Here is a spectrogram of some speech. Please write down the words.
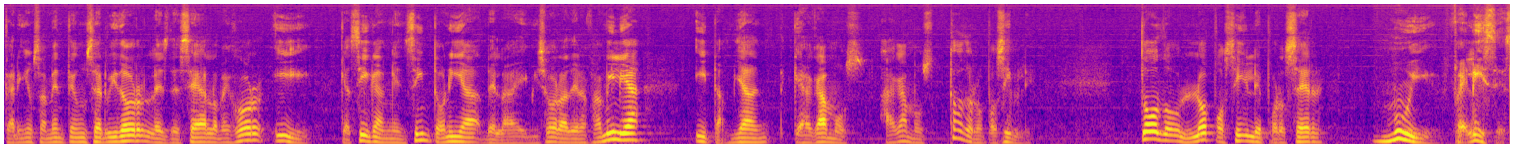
Cariñosamente un servidor les desea lo mejor y que sigan en sintonía de la emisora de la familia y también que hagamos, hagamos todo lo posible, todo lo posible por ser muy felices.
